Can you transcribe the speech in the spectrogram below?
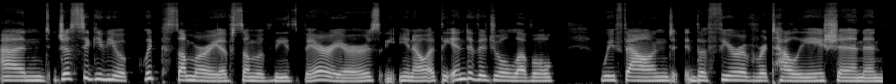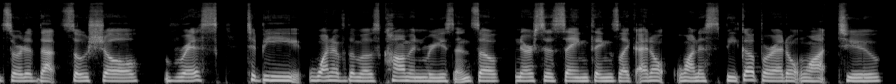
And just to give you a quick summary of some of these barriers, you know, at the individual level, we found the fear of retaliation and sort of that social risk to be one of the most common reasons. So, nurses saying things like, I don't want to speak up or I don't want to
